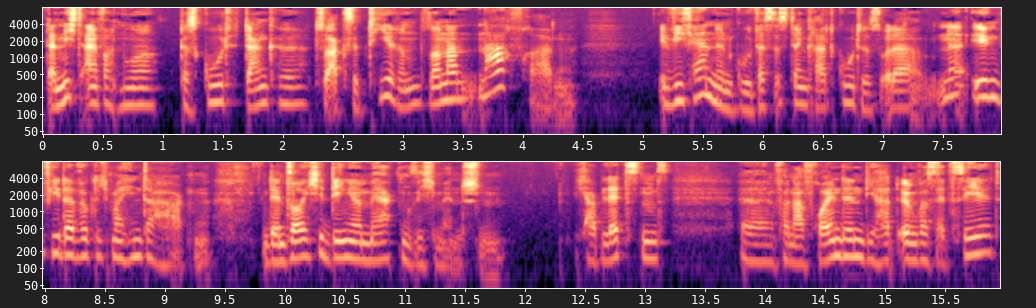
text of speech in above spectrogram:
dann nicht einfach nur das gut, danke zu akzeptieren, sondern nachfragen. Inwiefern denn gut? Was ist denn gerade Gutes? Oder ne, irgendwie da wirklich mal hinterhaken. Denn solche Dinge merken sich Menschen. Ich habe letztens äh, von einer Freundin, die hat irgendwas erzählt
